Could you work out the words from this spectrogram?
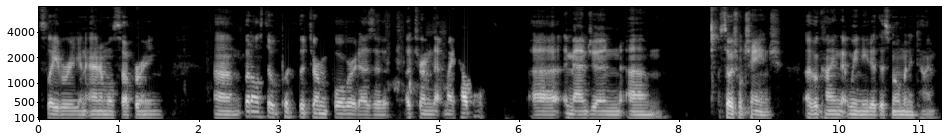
slavery and animal suffering, um, but also puts the term forward as a, a term that might help us uh, imagine um, social change of a kind that we need at this moment in time.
